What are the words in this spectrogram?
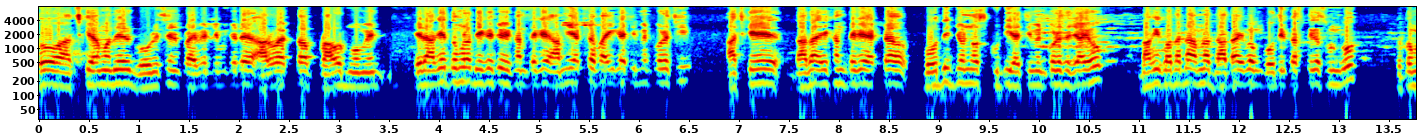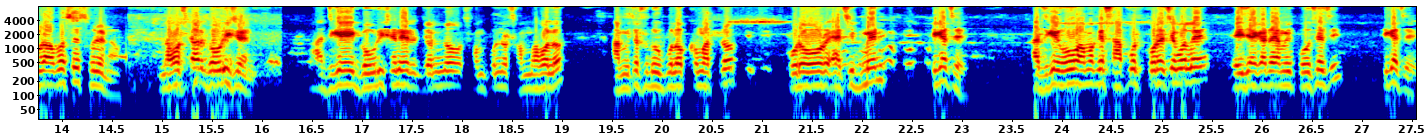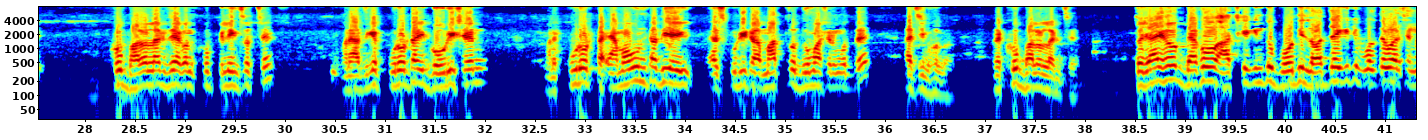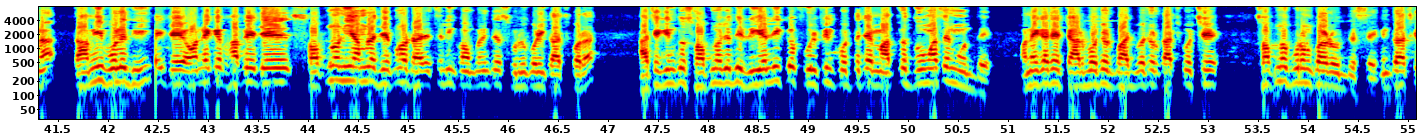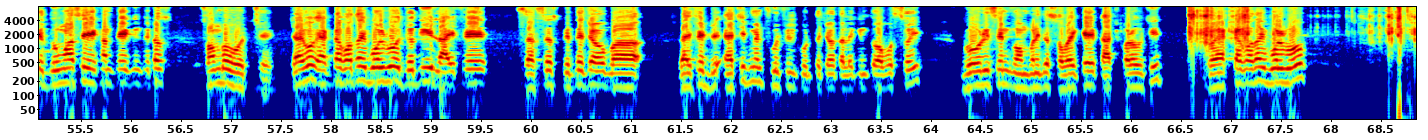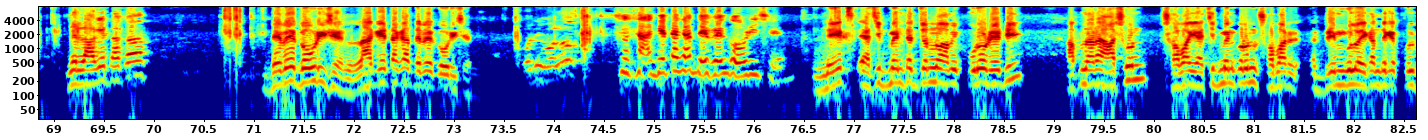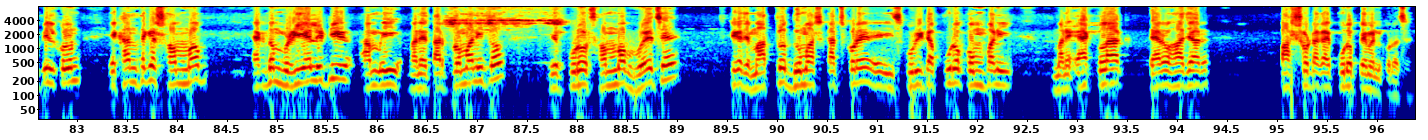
তো আজকে আমাদের গৌরী সেন প্রাইভেট লিমিটেডের আরও একটা প্রাউড মোমেন্ট এর আগে তোমরা দেখেছ এখান থেকে আমি একটা বাইক অ্যাচিভমেন্ট করেছি। আজকে দাদা এখান থেকে একটা বৌদির জন্য স্কুটি অ্যাচিভমেন্ট করেছে। যাই হোক, বাকি কথাটা আমরা দাদা এবং বৌদির কাছ থেকে শুনব। তো তোমরা অবশ্যই শুনে নাও। নমস্কার, গৌরী সেন। আজকে গৌরী সেনের জন্য সম্পূর্ণ সম্ভব হলো। আমি তো শুধু উপলক্ষ মাত্র, পুরো ওর অ্যাচিভমেন্ট ঠিক আছে? আজকে ও আমাকে সাপোর্ট করেছে বলে এই জায়গাটায় আমি পৌঁছেছি, ঠিক আছে? খুব ভালো লাগছে, এখন খুব ফিলিংস হচ্ছে। মানে আজকে পুরোটাই গৌরী সেন মানে পুরোটা অ্যামাউন্টটা দিয়ে এই স্কুটিটা মাত্র দু মাসের মধ্যে অ্যাচিভ হলো। মানে খুব ভালো লাগছে। তো যাই হোক, দেখো, আজকে কিন্তু বৌদি লজ্জায় কিছু বলতে পারছে না। তা আমি বলে দিই যে, অনেকে ভাবে যে, স্বপ্ন নিয়ে আমরা যে কোনো ডাইরেক্ট সেলিং কোম্পানিতে শুরু করি কাজ করা। আজকে কিন্তু স্বপ্ন যদি রিয়েলি কেউ ফুলফিল করতে চায় মাত্র দু মাসের মধ্যে, অনেক আছে চার বছর, পাঁচ বছর কাজ করছে স্বপ্ন পূরণ করার উদ্দেশ্যে। কিন্তু আজকে দু মাসে এখান থেকে কিন্তু এটা সম্ভব হচ্ছে। যাই হোক একটা কথাই বলব যদি লাইফে সাকসেস পেতে চাও বা লাইফে অ্যাচিভমেন্ট ফুলফিল করতে চাও তাহলে কিন্তু অবশ্যই গৌরী সেন কোম্পানিতে সবাইকে কাজ করা উচিত। তো একটা কথাই বলব যে লাগে টাকা দেবে গৌরী সেন। লাগে টাকা দেবে গৌরী সেন। বলি বলো। আগে টাকা দেবে গৌরী সেন। নেক্সট অ্যাচিভমেন্টের জন্য আমি পুরো রেডি আপনারা আসুন, সবাই অ্যাচিভমেন্ট করুন, সবার ড্রিমগুলো এখান থেকে ফুলফিল করুন। এখান থেকে সম্ভব, একদম রিয়েলিটি আমি মানে তার প্রমাণিত যে পুরো সম্ভব হয়েছে। ঠিক আছে, মাত্র দু মাস কাজ করে এই স্কুটিটা পুরো কোম্পানি মানে এক লাখ তেরো হাজার পাঁচশো টাকায় পুরো পেমেন্ট করেছে।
